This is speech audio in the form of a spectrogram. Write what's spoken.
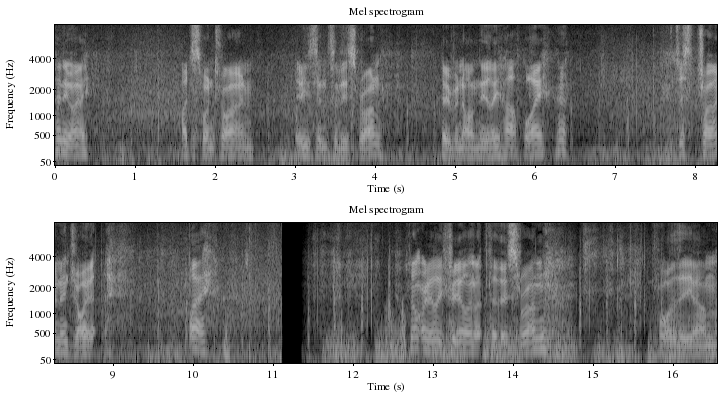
Anyway I just want to try and ease into this run even though I'm nearly halfway. Just try and enjoy it. Bye. Not really feeling it for this run, for the um,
